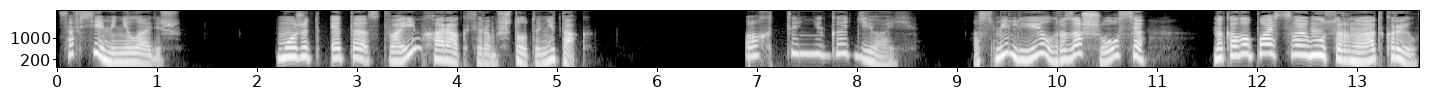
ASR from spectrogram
Со всеми не ладишь. Может, это с твоим характером что-то не так? Ах ты негодяй! Осмелел, разошелся. На кого пасть свою мусорную открыл?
